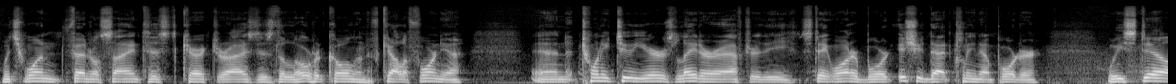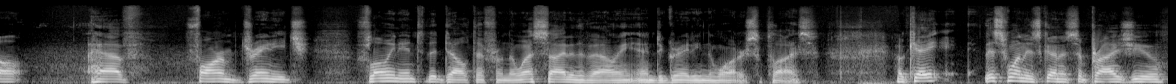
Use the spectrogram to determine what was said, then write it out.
which one federal scientist characterized as the lower colon of California. And 22 years later, after the State Water Board issued that cleanup order, we still have farm drainage flowing into the delta from the west side of the valley and degrading the water supplies. Okay, this one is going to surprise you.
